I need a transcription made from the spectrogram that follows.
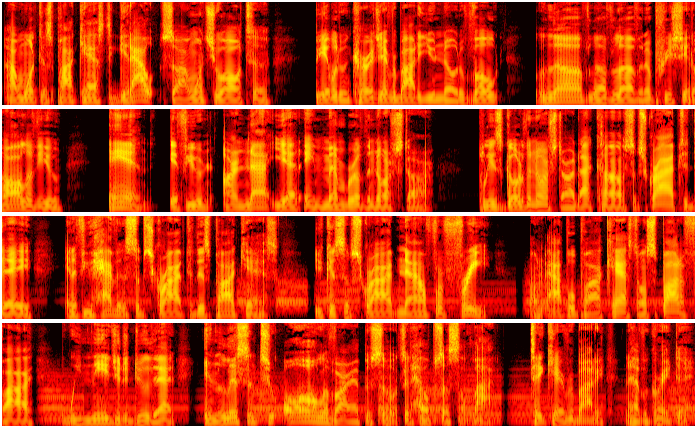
I want this podcast to get out. So I want you all to be able to encourage everybody you know to vote. Love, love, love, and appreciate all of you. And if you are not yet a member of the North Star, please go to thenorthstar.com, subscribe today. And if you haven't subscribed to this podcast, you can subscribe now for free on Apple Podcast, on Spotify. We need you to do that and listen to all of our episodes. It helps us a lot. Take care, everybody, and have a great day.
